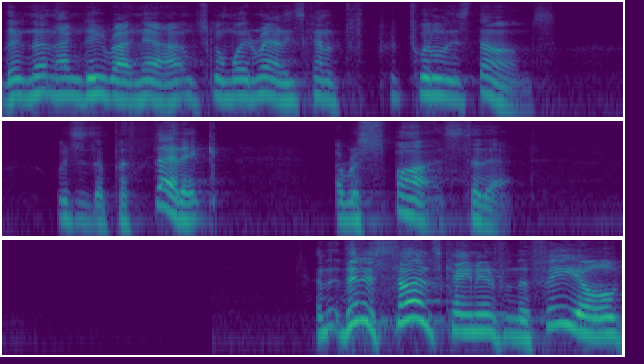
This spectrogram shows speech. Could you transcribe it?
there's nothing I can do right now. I'm just going to wait around. He's kind of twiddling his thumbs, which is a pathetic a response to that. And then his sons came in from the field,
